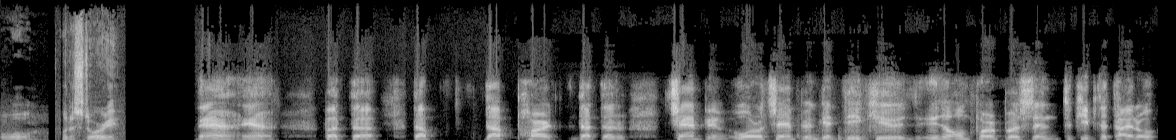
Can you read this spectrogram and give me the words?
Oh, what a story! Yeah, yeah. But uh, that that part that the champion, world champion, get DQ'd, you know, on purpose and to keep the title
